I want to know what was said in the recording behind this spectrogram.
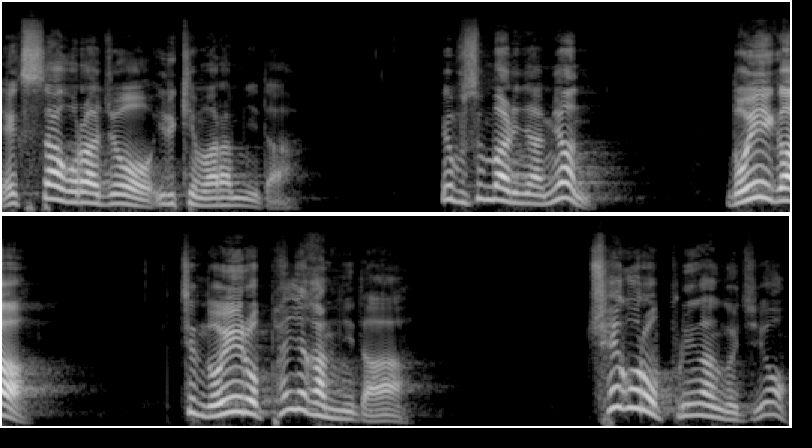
엑사고라죠 이렇게 말합니다. 이게 무슨 말이냐면 노예가 지금 노예로 팔려갑니다. 최고로 불행한 거지요.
